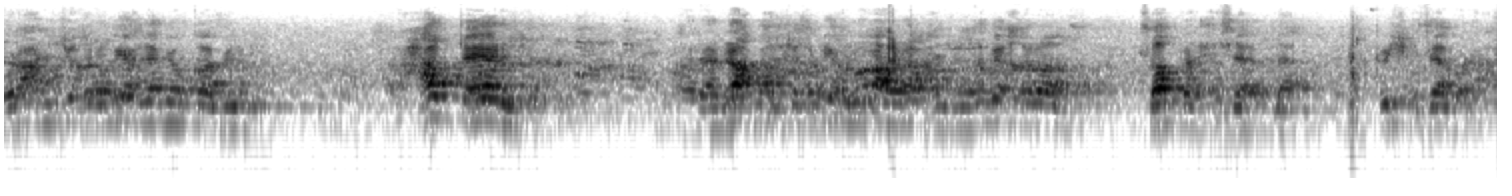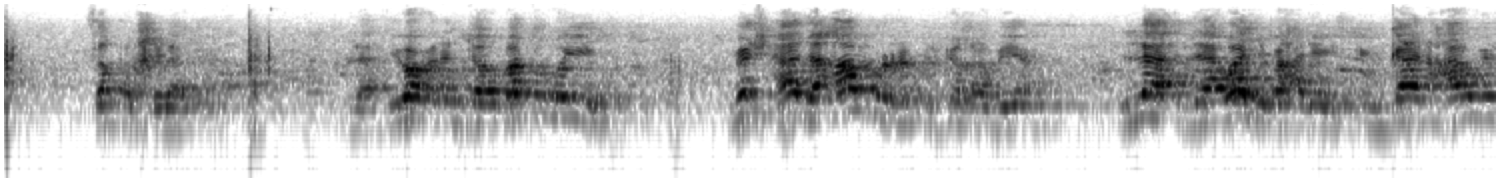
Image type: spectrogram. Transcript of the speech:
وراح الشيخ ربيع لم يقابله. حتى يرجع. على راح مع الشيخ ربيع. قالوا آه راح. الشيخ ربيع خلاص. صب الحساب. لا فيش حساب ولا حاجة صب الخلاف. لا يعلن توبته ويجي مش هذا أمر الشيخ ربيع. لا ده واجب عليه. إن كان عاوز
